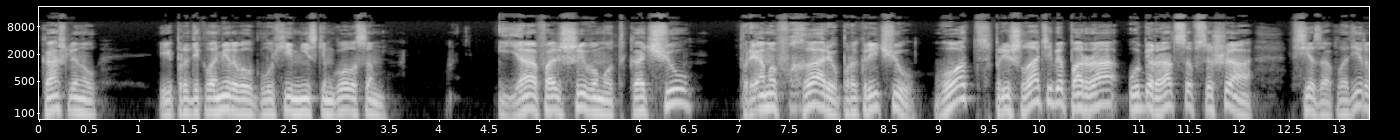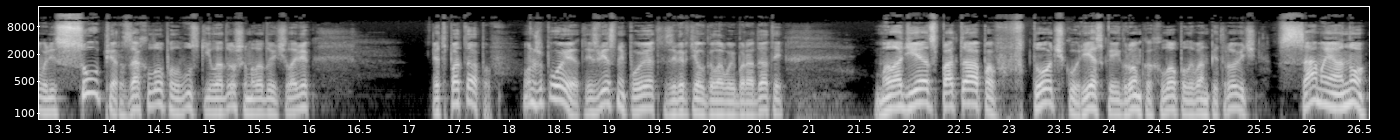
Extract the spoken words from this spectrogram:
кашлянул и продекламировал глухим низким голосом «Я фальшивому ткачу прямо в харю прокричу. Вот, пришла тебе пора убираться в США». Все зааплодировали. «Супер!» — захлопал в узкие ладоши молодой человек — это Потапов. Он же поэт, известный поэт, завертел головой бородатый. Молодец, Потапов, в точку, резко и громко хлопал Иван Петрович. В самое оно,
